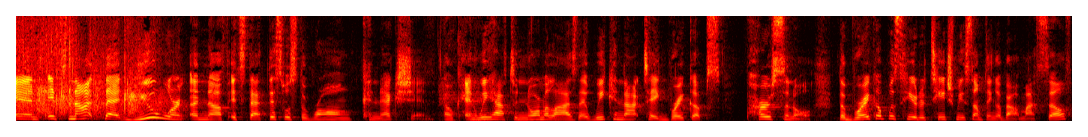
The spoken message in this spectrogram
And it's not that you weren't enough, it's that this was the wrong connection. Okay. And we have to normalize that we cannot take breakups personal. The breakup was here to teach me something about myself,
